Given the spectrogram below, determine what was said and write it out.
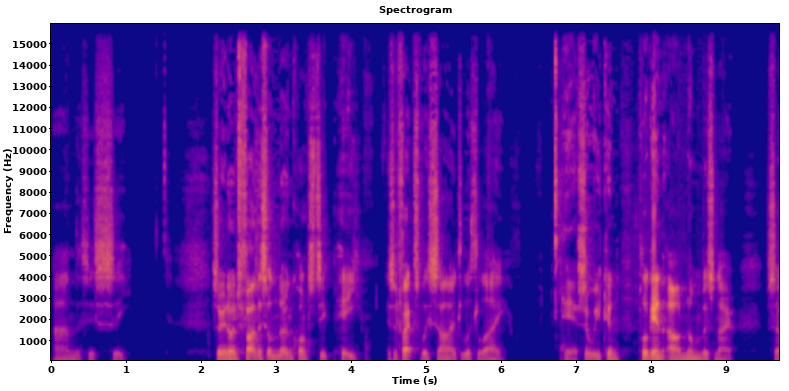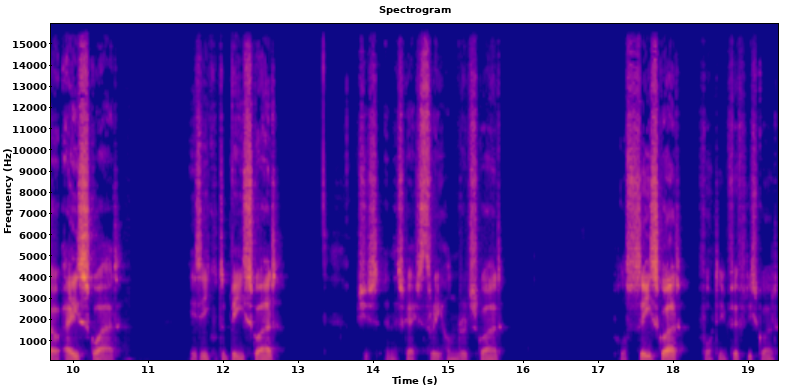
and this is C. So in order to find this unknown quantity P, it's effectively side little a here. So we can plug in our numbers now. So a squared is equal to b squared, which is in this case 300 squared, plus c squared, 1450 squared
